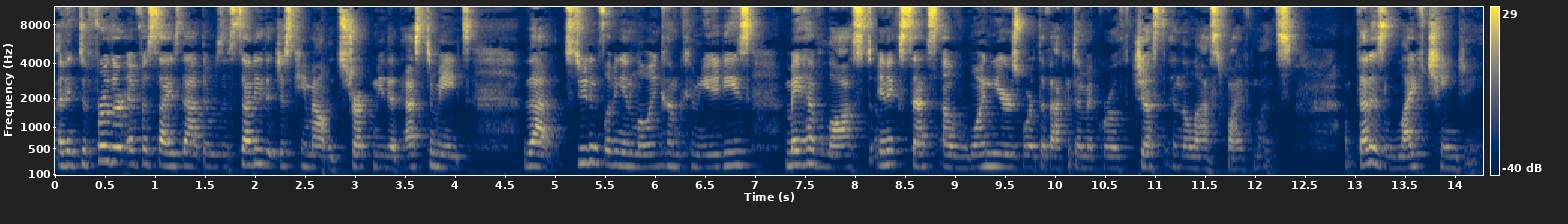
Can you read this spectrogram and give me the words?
I think to further emphasize that, there was a study that just came out that struck me that estimates that students living in low income communities may have lost in excess of one year's worth of academic growth just in the last five months. That is life changing.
